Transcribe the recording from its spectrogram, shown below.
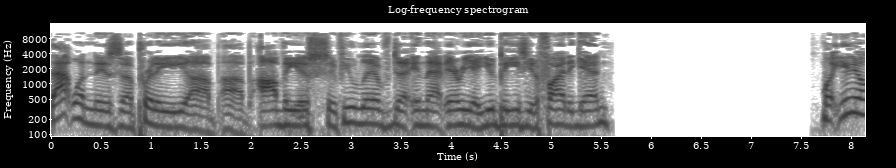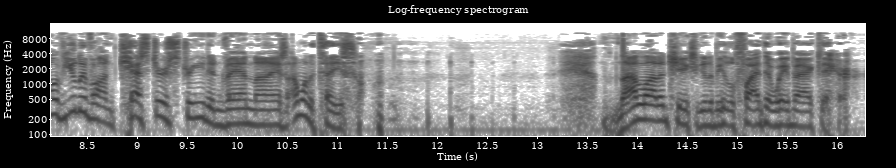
that one is uh, pretty uh, uh obvious. If you lived uh, in that area, you'd be easy to find again. Well, you know, if you live on Kester Street in Van Nuys, I want to tell you something. Not a lot of chicks are going to be able to find their way back there.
